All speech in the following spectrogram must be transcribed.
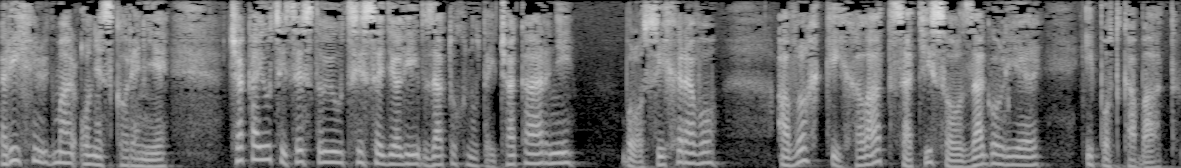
Rýchlik mal oneskorenie. Čakajúci cestujúci sedeli v zatuchnutej čakárni, bolo sichravo a vlhký chlad sa tisol za golier i pod kabát.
